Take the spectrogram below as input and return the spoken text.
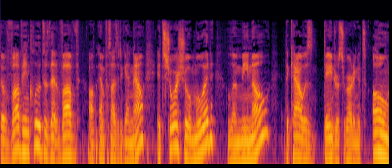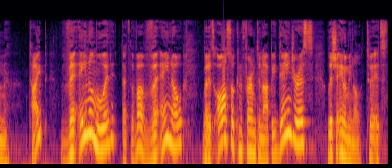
the vav he includes is that vav. I'll emphasize it again now. It's shor shu muad lamino. The cow is dangerous regarding its own type. Ve'eno muad. That's the vav. Ve'eno. But it's also confirmed to not be dangerous. Lishe'eno mino. To its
